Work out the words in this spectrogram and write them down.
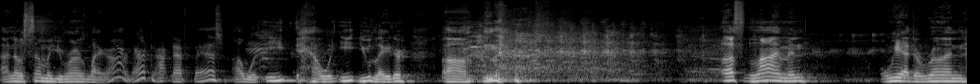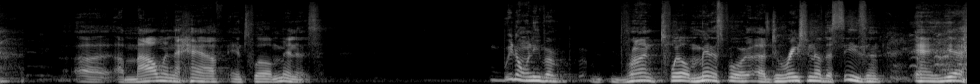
I know some of you runners like, oh, that's not that fast. I will eat, I will eat you later. Um, us linemen, we had to run uh, a mile and a half in 12 minutes. We don't even run 12 minutes for a duration of the season, and yet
